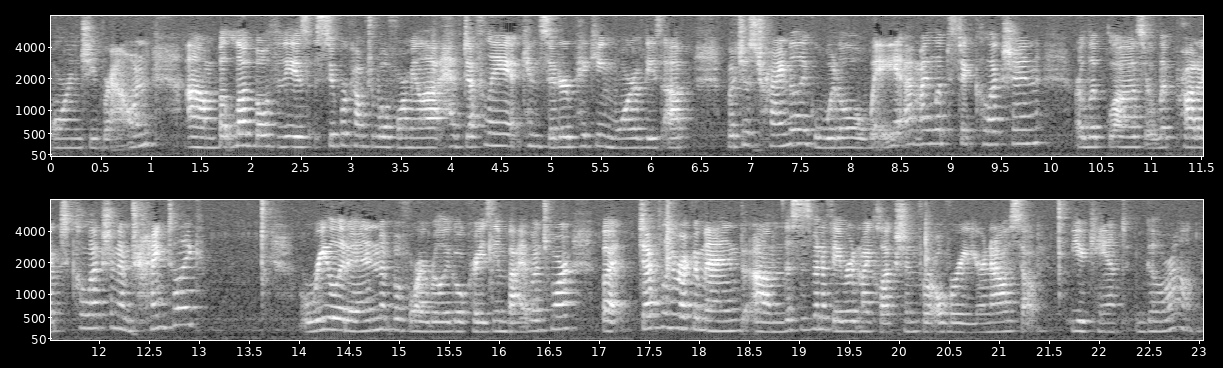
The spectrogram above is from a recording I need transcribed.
orangey brown. Um, but love both of these. Super comfortable formula. Have definitely considered picking more of these up, but just trying to like whittle away at my lipstick collection or lip gloss or lip product collection. I'm trying to like reel it in before I really go crazy and buy a bunch more. But definitely recommend. Um, this has been a favorite in my collection for over a year now, so you can't go wrong.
